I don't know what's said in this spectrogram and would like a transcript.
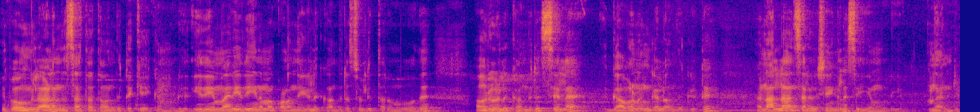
இப்போ உங்களால் அந்த சத்தத்தை வந்துட்டு கேட்க முடியுது. இதே மாதிரி இதையும் நம்ம குழந்தைகளுக்கு வந்துட்டு சொல்லித் தரும்போது அவர்களுக்கு வந்துட்டு சில கவனங்கள் வந்துக்கிட்டு நல்லா சில விஷயங்களை செய்ய முடியும். நன்றி.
